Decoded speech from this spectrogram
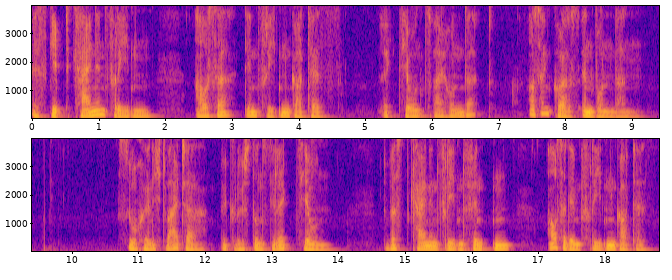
Es gibt keinen Frieden außer dem Frieden Gottes. Lektion 200 aus Ein Kurs in Wundern. Suche nicht weiter, begrüßt uns die Lektion. Du wirst keinen Frieden finden außer dem Frieden Gottes.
